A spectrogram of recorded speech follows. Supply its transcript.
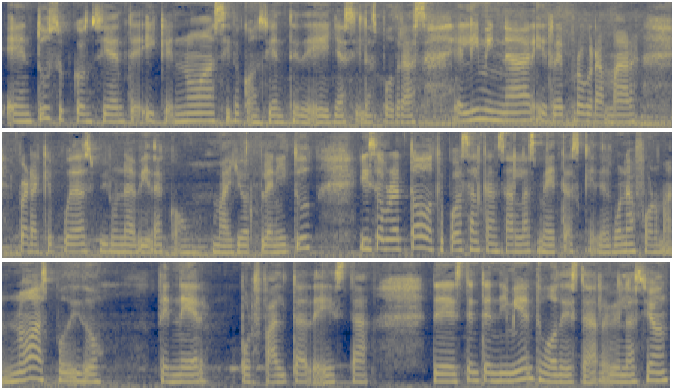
en tu subconsciente y que no has sido consciente de ellas y las podrás eliminar y reprogramar para que puedas vivir una vida con mayor plenitud y sobre todo que puedas alcanzar las metas que de alguna forma no has podido tener por falta de esta de este entendimiento o de esta revelación.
